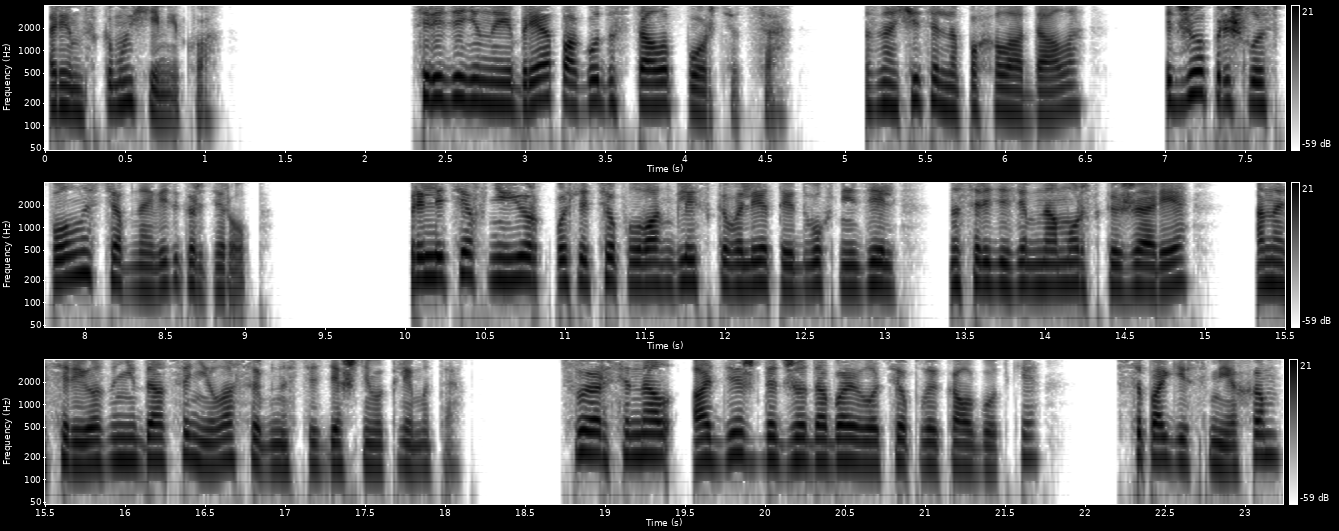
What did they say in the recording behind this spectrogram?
римскому химику. В середине ноября погода стала портиться. Значительно похолодало, и Джо пришлось полностью обновить гардероб. Прилетев в Нью-Йорк после теплого английского лета и двух недель на средиземноморской жаре, она серьезно недооценила особенности здешнего климата. В свой арсенал одежды Джо добавила теплые колготки, сапоги с мехом,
